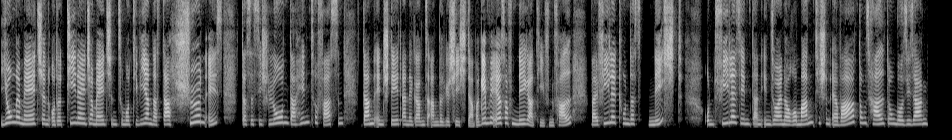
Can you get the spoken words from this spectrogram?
junge Mädchen oder Teenager-Mädchen zu motivieren, dass das schön ist, dass es sich lohnt, dahin zu fassen, dann entsteht eine ganz andere Geschichte. Aber gehen wir erst auf den negativen Fall, weil viele tun das nicht und viele sind dann in so einer romantischen Erwartungshaltung, wo sie sagen,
